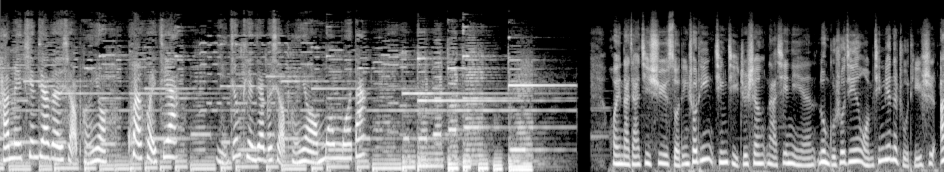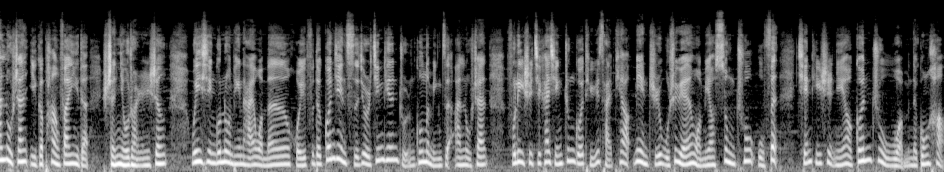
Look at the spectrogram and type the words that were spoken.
还没添加的小朋友，快快加！已经添加的小朋友，么么哒。欢迎大家继续锁定收听《经济之声那些年》，论古说今。我们今天的主题是安禄山一个胖翻译的神扭转人生。微信公众平台我们回复的关键词就是今天主人公的名字安禄山。福利是即开型中国体育彩票，面值五十元，我们要送出五份，前提是您要关注我们的公号。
